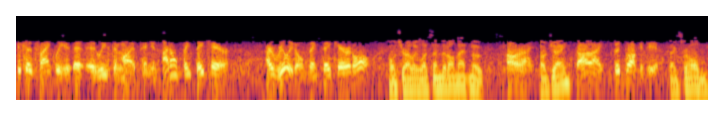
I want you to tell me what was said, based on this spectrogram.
Because frankly, at, at least in my opinion, I don't think they care. I really don't think they care at all. Well, Charlie, let's end it on that note. All right. Okay? All right. Good talking to you. Thanks for holding.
